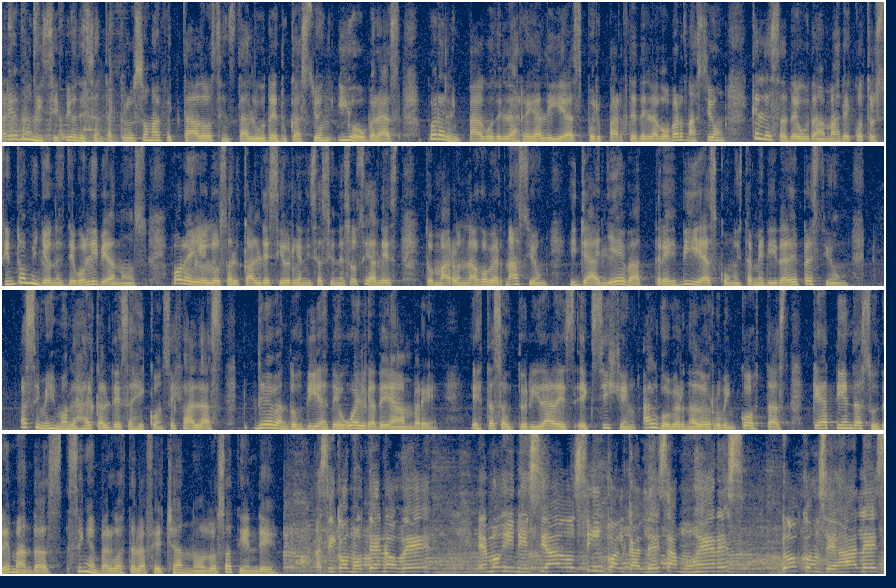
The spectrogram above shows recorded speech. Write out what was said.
Varios municipios de Santa Cruz son afectados en salud, educación y obras por el impago de las regalías por parte de la gobernación que les adeuda a más de 400 millones de bolivianos. Por ello, los alcaldes y organizaciones sociales tomaron la gobernación y ya lleva tres días con esta medida de presión. Asimismo, las alcaldesas y concejalas llevan dos días de huelga de hambre. Estas autoridades exigen al gobernador Rubén Costas que atienda sus demandas, sin embargo, hasta la fecha no los atiende. Así como usted nos ve, hemos iniciado cinco alcaldesas mujeres, dos concejales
